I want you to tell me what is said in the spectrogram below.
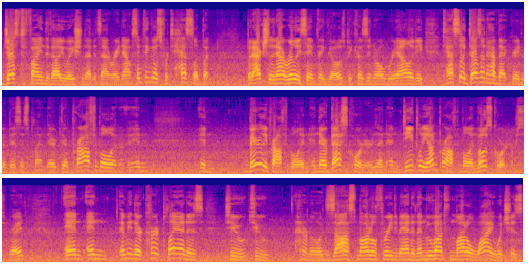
justifying the valuation that it's at right now. Same thing goes for Tesla, but but actually not really same thing goes because in all reality, Tesla doesn't have that great of a business plan. They're they're profitable in in, in barely profitable in, in their best quarters and, and deeply unprofitable in most quarters, right? And and I mean their current plan is to to I don't know, exhaust Model 3 demand and then move on to the Model Y, which is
